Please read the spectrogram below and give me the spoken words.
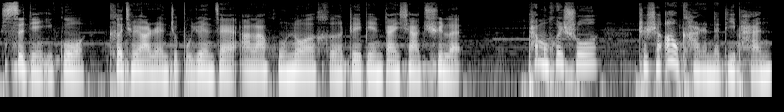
四点一过。科丘亚人就不愿在阿拉胡诺河这边待下去了。他们会说这是奥卡人的地盘。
